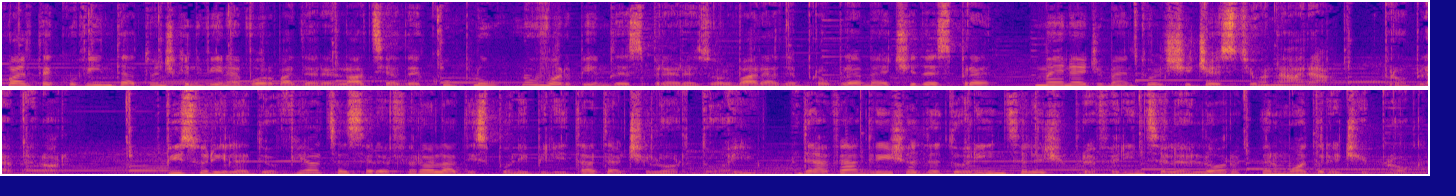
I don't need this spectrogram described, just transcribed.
Cu alte cuvinte, atunci când vine vorba de relația de cuplu, nu vorbim despre rezolvarea de probleme, ci despre managementul și gestionarea problemelor. Visurile de o viață se referă la disponibilitatea celor doi de a avea grijă de dorințele și preferințele lor în mod reciproc.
